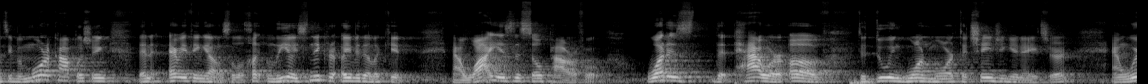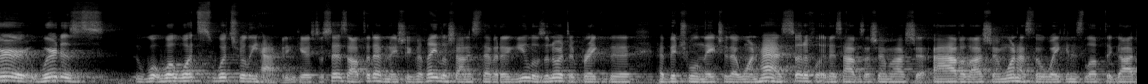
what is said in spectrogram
it's even more accomplishing than everything else. Now, why is this so powerful? What is the power of the doing one more to changing your nature? And where where does what, what's what's really happening here? So it says in order to break the habitual nature that one has, one has to awaken his love to God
